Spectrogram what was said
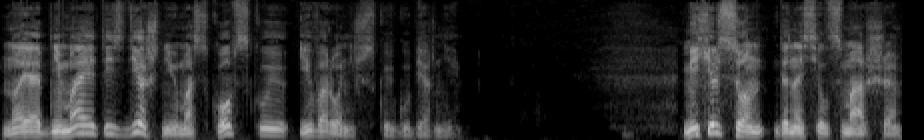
но и обнимает и здешнюю Московскую и Воронежскую губернии. Михельсон доносил с марша,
